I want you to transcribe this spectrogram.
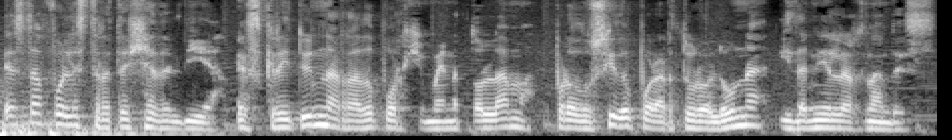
Esta fue la estrategia del día, escrito y narrado por Jimena Tolama, producido por Arturo Luna y Daniel Hernández.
